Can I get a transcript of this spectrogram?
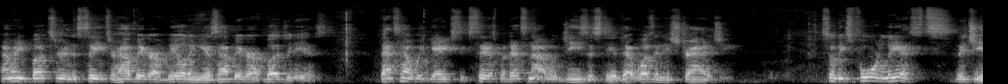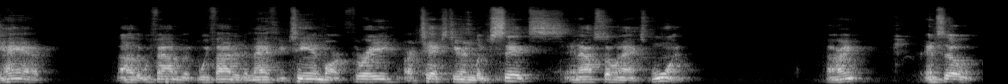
How many bucks are in the seats or how big our building is, how big our budget is. That's how we gauge success, but that's not what Jesus did. That wasn't his strategy. So these four lists that you have, uh, that we found, we find it in Matthew 10, Mark 3, our text here in Luke 6, and also in Acts 1. All right? And so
